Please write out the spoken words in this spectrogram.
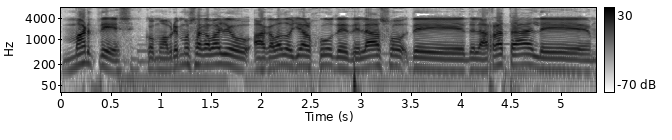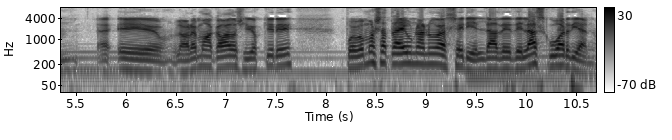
Martes, como habremos acabado, acabado ya el juego de, de, la, de, de la rata, el de, eh, eh, lo habremos acabado si Dios quiere, pues vamos a traer una nueva serie, la de The Last Guardian.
